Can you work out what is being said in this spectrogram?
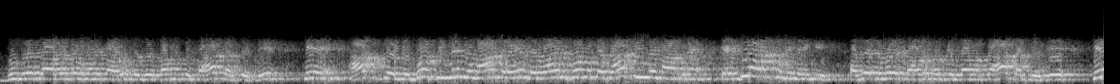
دوسرے صحابہ کو ہمارے فاروق رضی اللہ سے کہا کرتے تھے کہ آپ جو یہ دو چیزیں جو مانگ رہے ہیں بھگوان دو متضاد چیزیں مانگ رہے ہیں کیسے آپ کو ملیں گی؟ حضرت ہمارے فاروق رضی اللہ میں کہا کرتے تھے کہ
